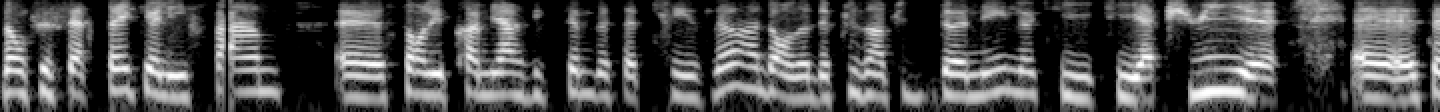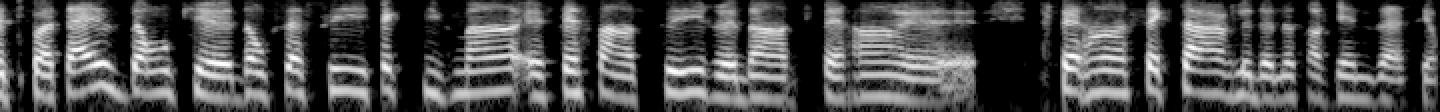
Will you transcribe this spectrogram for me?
Donc, c'est certain que les femmes euh, sont les premières victimes de cette crise-là. Hein, on a de plus en plus de données là, qui, qui appuient euh, euh, cette hypothèse. Donc, donc ça s'est effectivement fait sentir dans différents, différents secteurs de notre organisation.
